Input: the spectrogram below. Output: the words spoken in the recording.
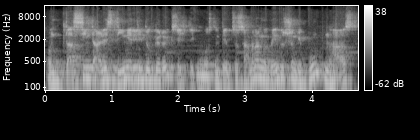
Und das sind alles Dinge, die du berücksichtigen musst in dem Zusammenhang. Und wenn du es schon gebunden hast,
